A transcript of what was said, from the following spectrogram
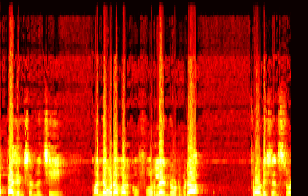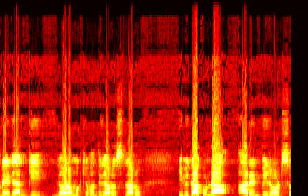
అప్పా జంక్షన్ నుంచి మన్నెగూడ వరకు ఫోర్ లైన్ రోడ్ కూడా ఫౌండేషన్స్ స్టోన్ వేయడానికి గౌరవ ముఖ్యమంత్రి గారు వస్తున్నారు. ఇవి కాకుండా ఆర్ఎన్బి రోడ్స్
